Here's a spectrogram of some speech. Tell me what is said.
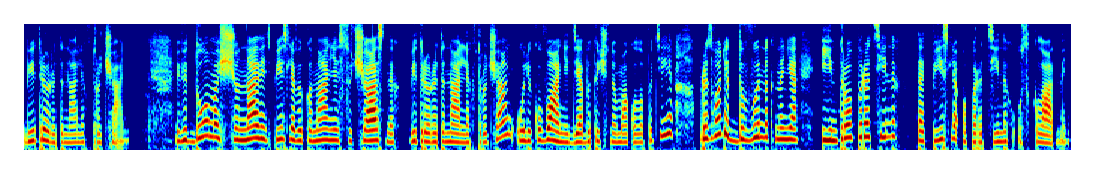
вітріоретинальних втручань. Відомо, що навіть після виконання сучасних вітріоретинальних втручань у лікуванні діабетичної макулопатії призводять до виникнення інтраопераційних та післяопераційних ускладнень.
